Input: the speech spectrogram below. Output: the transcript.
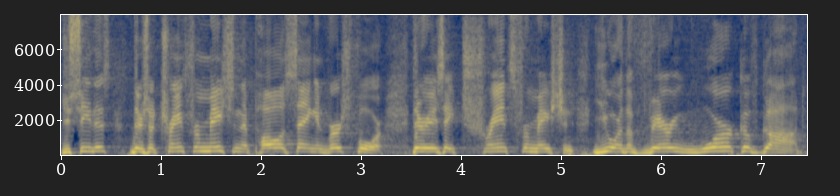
You see this? There's a transformation that Paul is saying in verse 4. There is a transformation. You are the very work of God.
